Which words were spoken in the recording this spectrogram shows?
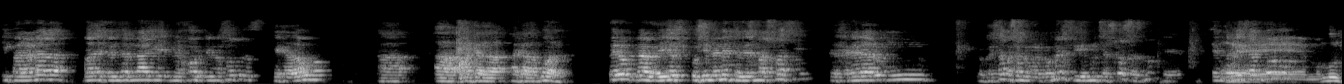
y para nada va a defender nadie mejor que nosotros, que cada uno, a, a, a, cada, a cada cual. Pero claro, ellos posiblemente les es más fácil generar un, lo que está pasando en el comercio y en muchas cosas, ¿no? Que centralizan eh, todo,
